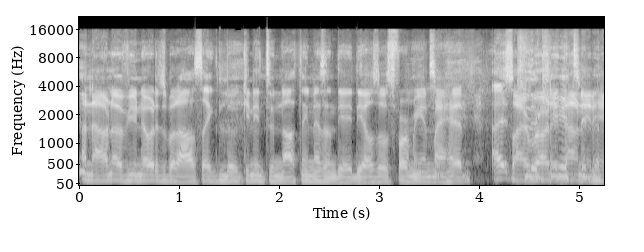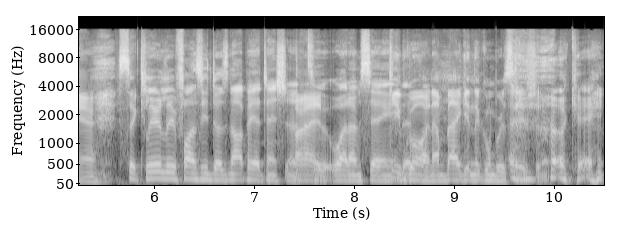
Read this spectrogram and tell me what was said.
And I don't know if you noticed, but I was like looking into nothingness and the ideas was forming in my head. so I wrote it down in here. So clearly, Fonzi does not pay attention right. to what I'm saying. Keep going. I'm back in the conversation. okay.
